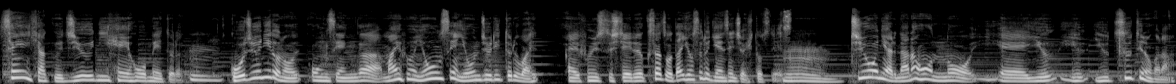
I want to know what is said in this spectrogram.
1112平方メートル。うん。52度の温泉が毎分4040リットルは、えー噴出している草津を代表する源泉地の一つです。うん中央にある7本の、えー、湯、湯、湯通っていうのかな？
